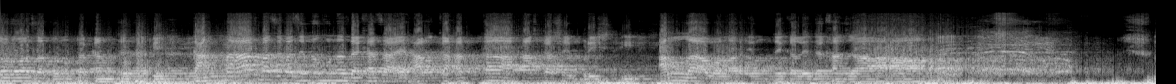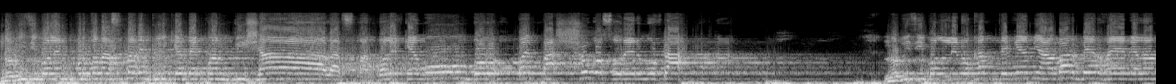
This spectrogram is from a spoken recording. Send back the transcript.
দরওয়াজা দোনোটা কানতে থাকে। কান্নার মাঝে মাঝে নমুনা দেখা যায়, হালকা হালকা আকাশে বৃষ্টি আল্লাহ ওয়ালার ইন্তেকালে দেখা যায়। নবীজি বলেন, প্রথম আসমানে দুইকে দেখলাম বিশাল আসমান। বলে, কেমন বড়? ওই পাঁচশো বছরের মোটা। নবীজি বললেন, ওখান থেকে আমি আবার বের হয়ে গেলাম।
